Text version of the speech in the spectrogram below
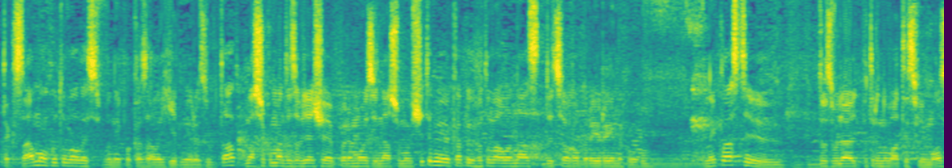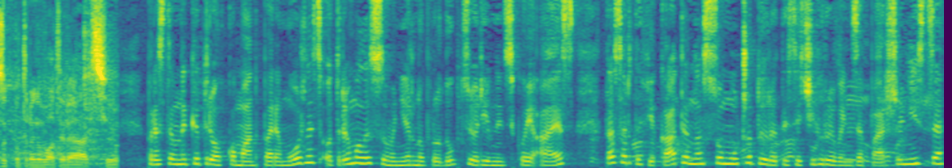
так само готувались, вони показали гідний результат. Наша команда завдячує перемозі нашому вчителю, яка підготувала нас до цього брейрингу. Вони класні, дозволяють потренувати свій мозок, потренувати реакцію. Представники трьох команд переможниць отримали сувенірну продукцію Рівненської АЕС та сертифікати на суму 4 тисячі гривень за перше місце,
